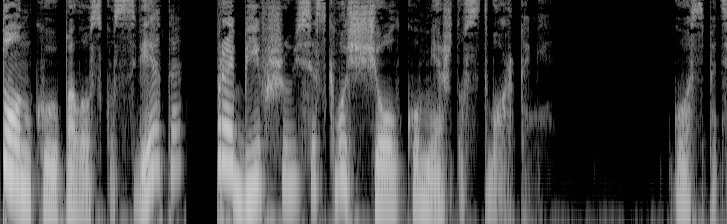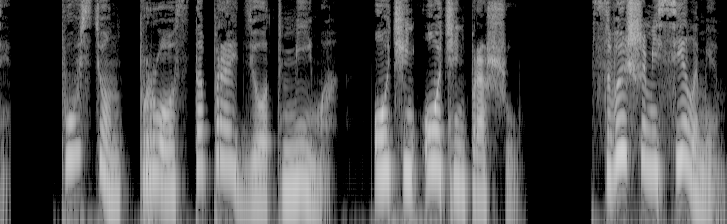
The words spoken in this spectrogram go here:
тонкую полоску света, пробившуюся сквозь щелку между створками. Господи, пусть он просто пройдет мимо. Очень-очень прошу. С высшими силами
